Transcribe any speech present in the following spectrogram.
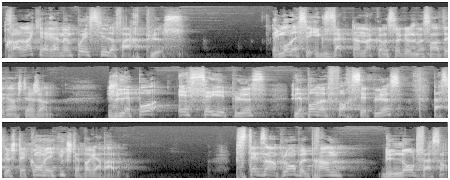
probablement qu'il n'aurait même pas essayé de faire plus. Et moi, ben, c'est exactement comme ça que je me sentais quand j'étais jeune. Je voulais pas essayer plus, je voulais pas me forcer plus, parce que j'étais convaincu que j'étais pas capable. Puis cet exemple-là, on peut le prendre d'une autre façon.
